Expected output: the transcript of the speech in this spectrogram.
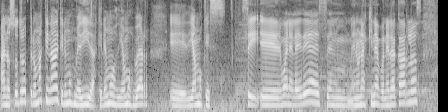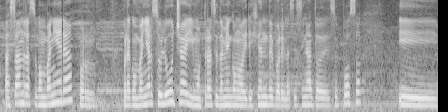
a nosotros, pero más que nada queremos medidas, queremos, digamos, ver, eh, digamos que es... Sí, eh, bueno, la idea es en, en, una esquina poner a Carlos, a Sandra, su compañera, por, por acompañar su lucha y mostrarse también como dirigente por el asesinato de su esposo y,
